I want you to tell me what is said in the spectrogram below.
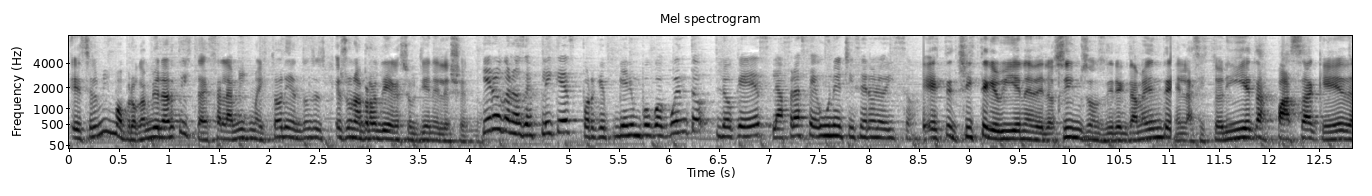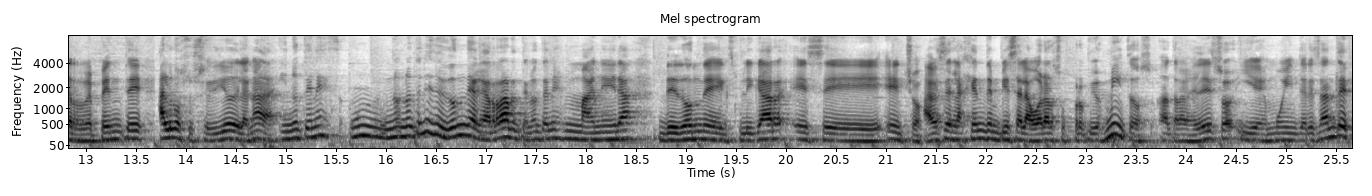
es el mismo, pero cambió el artista, es la misma historia, entonces es una práctica que se obtiene leyendo. Quiero que nos expliques, porque viene un poco a cuento, lo que es la frase un hechicero lo hizo. Este chiste que viene de los Simpsons directamente, en las historietas pasa que de repente algo sucedió de la nada y no tenés, un- no, no tenés de dónde agarrarte, no tenés manera de dónde explicar ese hecho. A veces la gente empieza a elaborar sus propios mitos a través de eso y es muy interesante,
